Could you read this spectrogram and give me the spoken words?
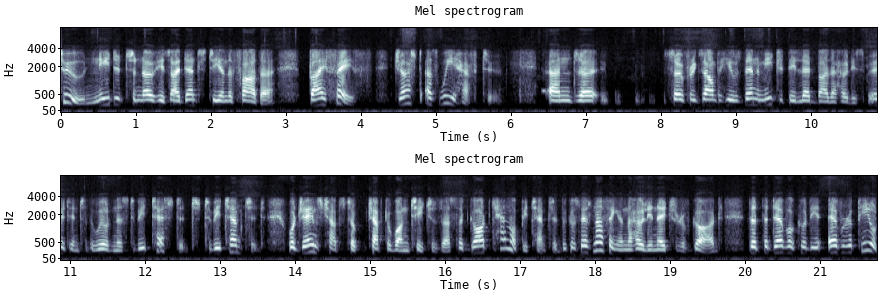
too needed to know his identity in the Father by faith, just as we have to. And uh, so, for example, he was then immediately led by the Holy Spirit into the wilderness to be tested, to be tempted. Well, James chapter, chapter 1 teaches us that God cannot be tempted because there's nothing in the holy nature of God that the devil could ever appeal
